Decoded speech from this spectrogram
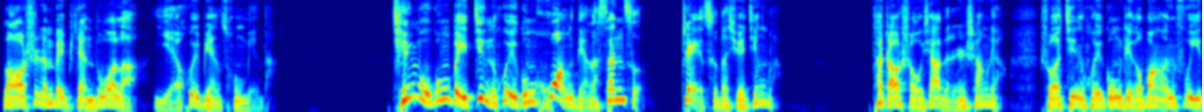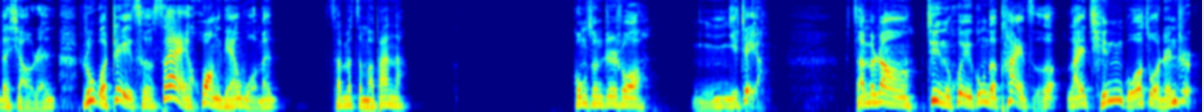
老实人被骗多了也会变聪明的。秦穆公被晋惠公晃点了三次，这次他学精了。他找手下的人商量，说：“晋惠公这个忘恩负义的小人，如果这次再晃点我们，咱们怎么办呢？”公孙支说：“你这样。”咱们让晋惠公的太子来秦国做人质，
